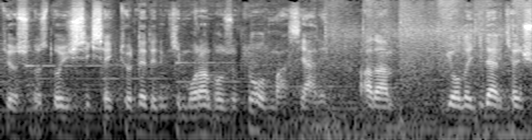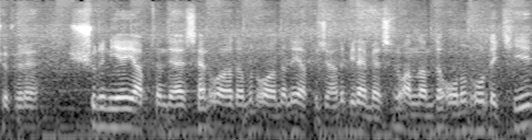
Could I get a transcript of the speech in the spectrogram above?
biliyorsunuz lojistik sektöründe dedim ki moral bozukluğu olmaz. Yani adam yola giderken şoföre şunu niye yaptın dersen o adamın o anda ne yapacağını bilemezsin. O anlamda onun oradaki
